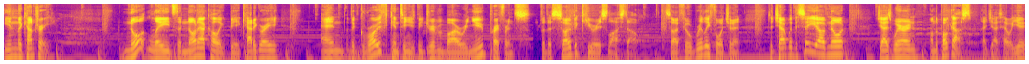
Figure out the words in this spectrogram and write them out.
in the country. Nort leads the non alcoholic beer category, and the growth continues to be driven by a renewed preference for the sober curious lifestyle. So I feel really fortunate to chat with the CEO of Nort, Jaz Wearin, on the podcast. Hey, Jaz, how are you?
